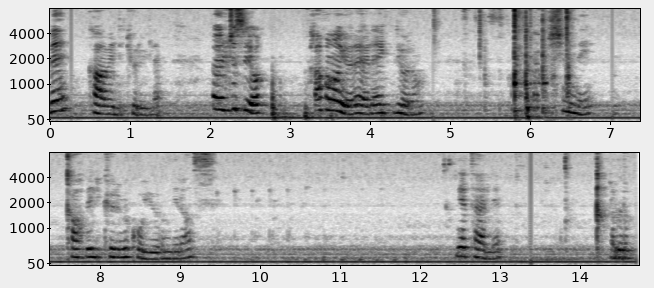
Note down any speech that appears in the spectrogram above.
ve kahve likörüyle. Ölçüsü yok. Kafama göre öyle ekliyorum. Şimdi kahve likörümü koyuyorum biraz. Yeterli. Alırım.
